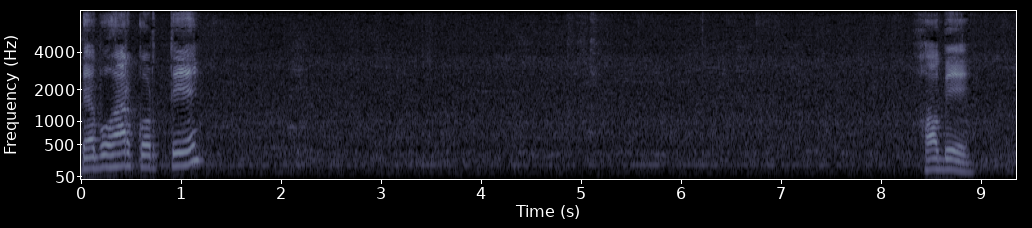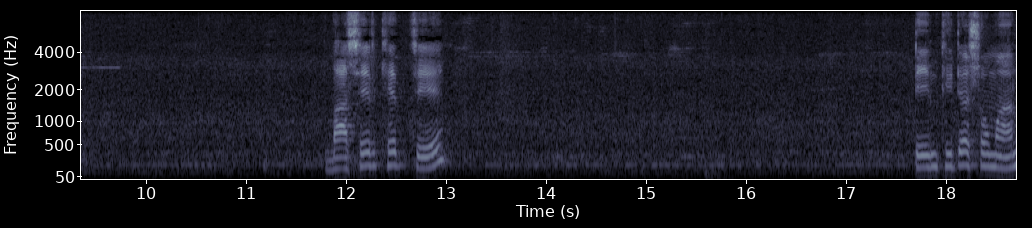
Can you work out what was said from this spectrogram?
ব্যবহার করতে হবে। বাঁশের ক্ষেত্রে টেন থিটা সমান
